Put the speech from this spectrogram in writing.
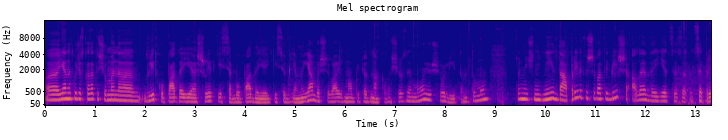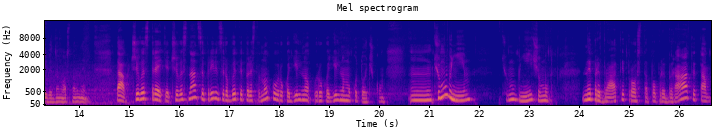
я не хочу сказати, що в мене влітку падає швидкість або падає якісь об'єми. Я вишиваю, мабуть, однаково, що зимою, що літом. Тому сонячні дні, да, привід вишивати більше, але не є це, це привідом основним. Так, чи вес третє, чи весна це привід зробити перестановку в рукодільно, рукодільному куточку. Чому б ні? Чому б ні? Чому б не прибрати, просто поприбирати, там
